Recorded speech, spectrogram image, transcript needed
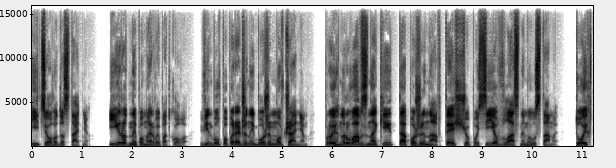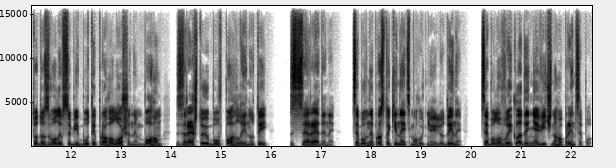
і цього достатньо. Ірод не помер випадково. Він був попереджений Божим мовчанням, проігнорував знаки та пожинав те, що посіяв власними устами. Той, хто дозволив собі бути проголошеним Богом, зрештою був поглинутий зсередини. Це був не просто кінець могутньої людини, це було викладення вічного принципу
